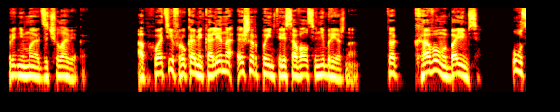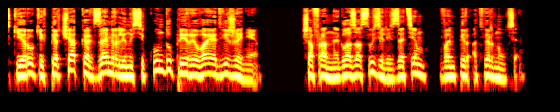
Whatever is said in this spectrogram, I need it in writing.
принимают за человека. Обхватив руками колено, Эшер поинтересовался небрежно. «Так кого мы боимся?» Узкие руки в перчатках замерли на секунду, прерывая движение. Шафранные глаза сузились, затем вампир отвернулся.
